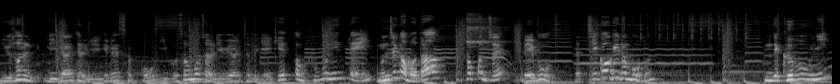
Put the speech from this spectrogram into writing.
유선 리뷰할 때도 얘기를 했었고 이 무선 모자 리뷰할 때도 얘기했던 부분인데 문제가 뭐다? 첫 번째, 내부 그러니까 찌걱이는 부분 근데 그 부분이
